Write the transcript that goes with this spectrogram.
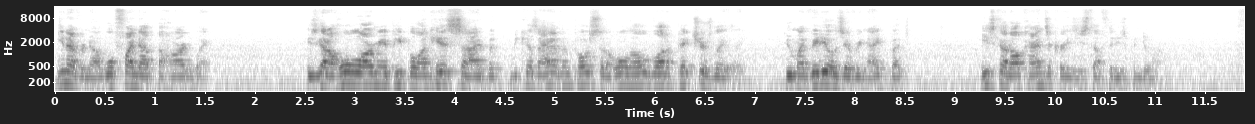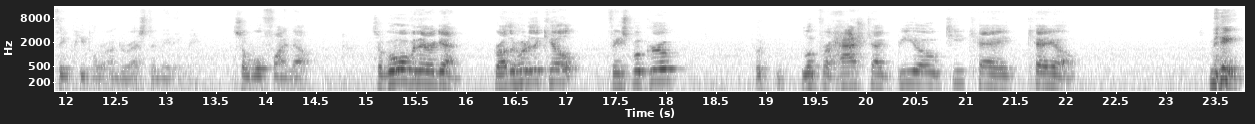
You never know. We'll find out the hard way. He's got a whole army of people on his side, but because I haven't posted a whole hell of a lot of pictures lately, do my videos every night, but he's got all kinds of crazy stuff that he's been doing. I think people are underestimating me. So we'll find out. So go over there again. Brotherhood of the Kilt Facebook group. Go look for hashtag BOTKKO. It's me.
